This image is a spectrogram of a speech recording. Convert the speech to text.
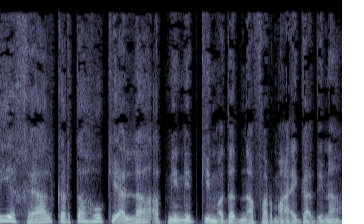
یہ خیال کرتا ہو کہ اللہ اپنی نب کی مدد نہ فرمائے گا دنا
